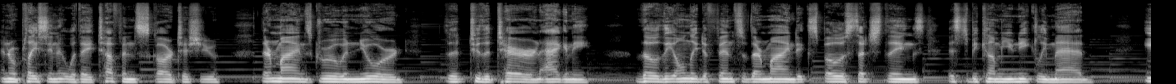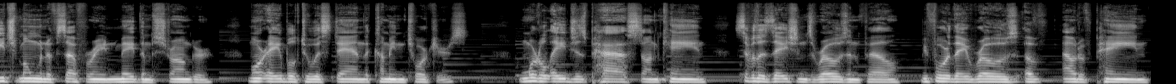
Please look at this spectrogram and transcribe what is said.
and replacing it with a toughened scar tissue. Their minds grew inured to the terror and agony, though the only defense of their mind exposed such things is to become uniquely mad. Each moment of suffering made them stronger, more able to withstand the coming tortures. Mortal ages passed on Caen, civilizations rose and fell, before they rose of, out of pain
